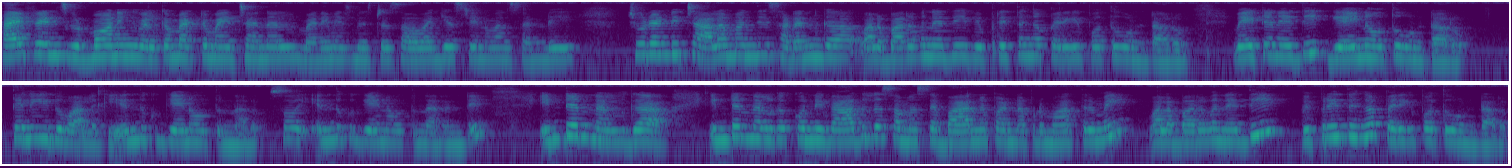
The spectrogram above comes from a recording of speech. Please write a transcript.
Hi friends good morning welcome back to my channel my name is mister Saubhagya Srinivas అండి చూడండి చాలామంది సడన్గా వాళ్ళ బరువు అనేది విపరీతంగా పెరిగిపోతూ ఉంటారు. వెయిట్ అనేది గెయిన్ అవుతూ ఉంటారు. తెలియదు వాళ్ళకి ఎందుకు గెయిన్ అవుతున్నారు. సో ఎందుకు గెయిన్ అవుతున్నారంటే ఇంటర్నల్గా ఇంటర్నల్గా కొన్ని వ్యాధుల సమస్య బారిన పడినప్పుడు మాత్రమే వాళ్ళ బరువు అనేది విపరీతంగా పెరిగిపోతూ ఉంటారు.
